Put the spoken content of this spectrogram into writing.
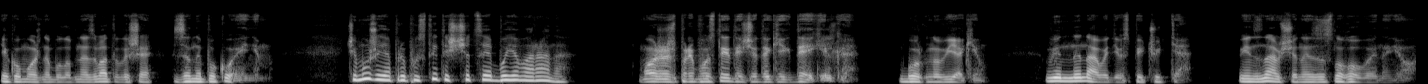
яку можна було б назвати лише занепокоєнням. Чи можу я припустити, що це бойова рана? Можеш припустити, що таких декілька, буркнув Яків. Він ненавидів співчуття. Він знав, що не заслуговує на нього.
